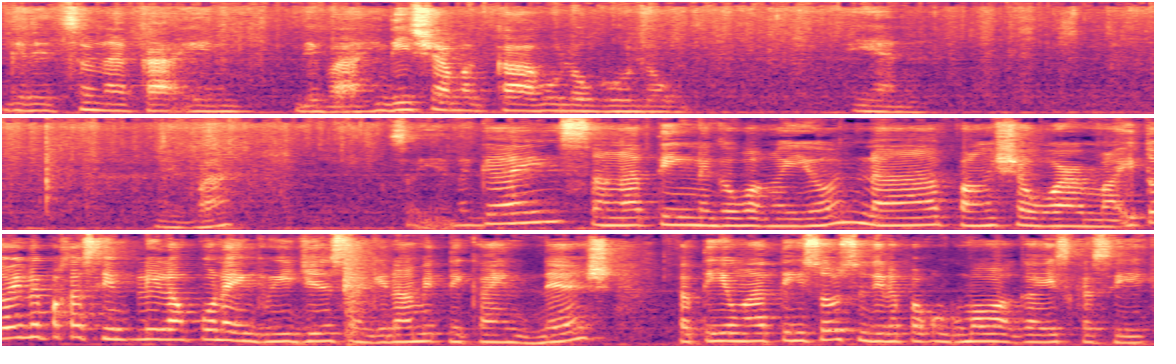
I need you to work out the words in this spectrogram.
diretso na kain. ba Hindi siya magkahulog-hulog. Ayan. ba So, ayan na guys, ang ating nagawa ngayon na pang shawarma. Ito ay napakasimple lang po na ingredients ang ginamit ni Kindness. Pati yung ating sauce, hindi na pa ako gumawa guys kasi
